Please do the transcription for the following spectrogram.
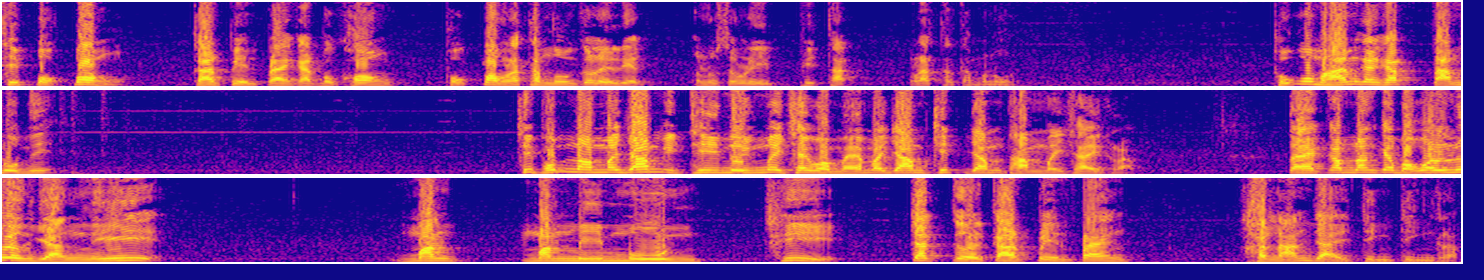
ที่ปกป้องการเปลี่ยนแปลงการปกครอง ปกป้องรัฐธรรมนูญก็เลยเรียกอนุสาวรีย์พิทักษ์รัฐธรรมนูญ ถูกอุ้มหายเหมือนกันครับ ตามรูปนี้ ที่ผมนำมาย้ำอีกทีหนึ่งไม่ใช่ว่าแหมมาย้ำคิดย้ำทำไม่ใช่ครับ แต่กำลังจะบอกว่าเรื่องอย่างนี้มันมันมีมูลที่จะเกิดการเปลี่ยนแปลงขนาดใหญ่จริง ๆ ครับ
